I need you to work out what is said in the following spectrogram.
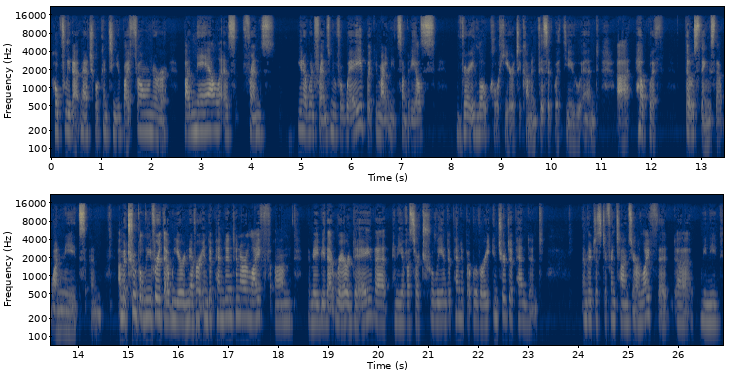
hopefully that match will continue by phone or by mail as friends, you know, when friends move away, but you might need somebody else very local here to come and visit with you and uh, help with those things that one needs. And I'm a true believer that we are never independent in our life. Um, there may be that rare day that any of us are truly independent, but we're very interdependent. And there are just different times in our life that uh, we need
